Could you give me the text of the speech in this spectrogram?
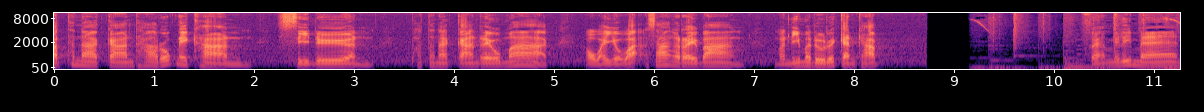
พัฒนาการทารกในครรภ์4เดือน พัฒนาการเร็วมาก อวัยวะสร้างอะไรบ้าง วันนี้มาดูด้วยกันครับ Family Man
